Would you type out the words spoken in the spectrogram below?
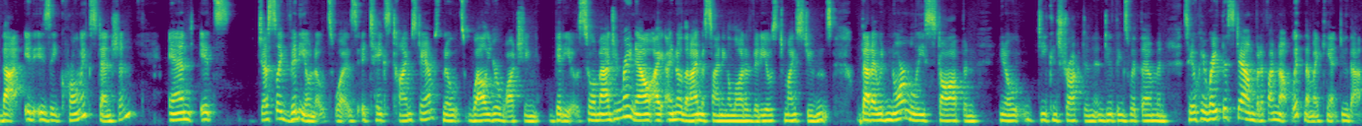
that. It is a Chrome extension and it's just like video notes was. It takes timestamps notes while you're watching videos. So imagine right now, I, I know that I'm assigning a lot of videos to my students that I would normally stop and you know deconstruct and, and do things with them and say, okay, write this down. But if I'm not with them, I can't do that.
